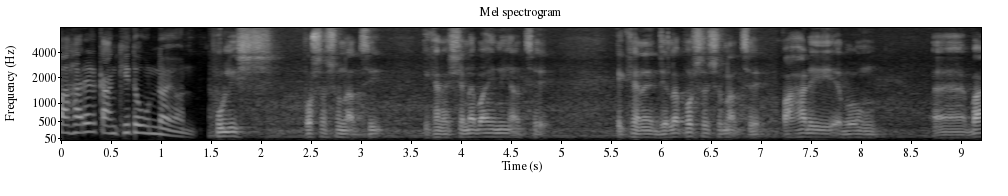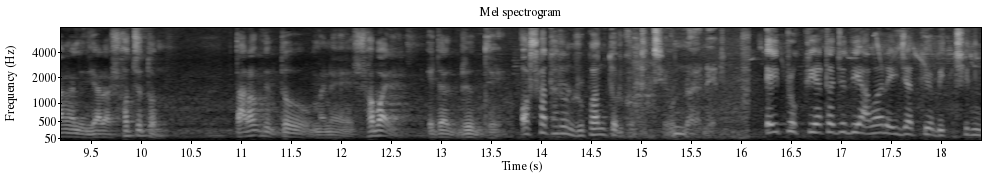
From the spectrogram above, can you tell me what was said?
পাহাড়ের কাঙ্ক্ষিত উন্নয়ন। পুলিশ প্রশাসন আছে, এখানে সেনাবাহিনী আছে, এখানে জেলা প্রশাসন আছে, পাহাড়ি এবং বাঙালি যারা সচেতন। তারাও কিন্তু মানে সবাই এটার বিরুদ্ধে। অসাধারণ রূপান্তর ঘটেছে উন্নয়নের। এই প্রক্রিয়াটা যদি আবার এই জাতীয় বিচ্ছিন্ন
